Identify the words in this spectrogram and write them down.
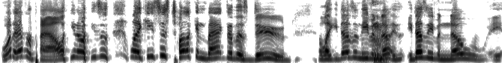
whatever, pal. You know he's just like he's just talking back to this dude. Like he doesn't even know he doesn't even know he,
